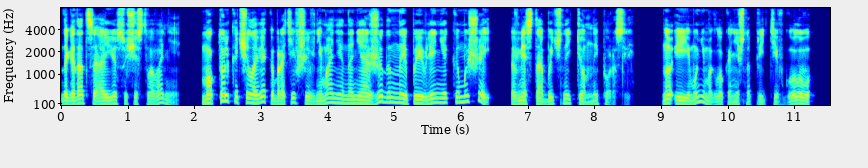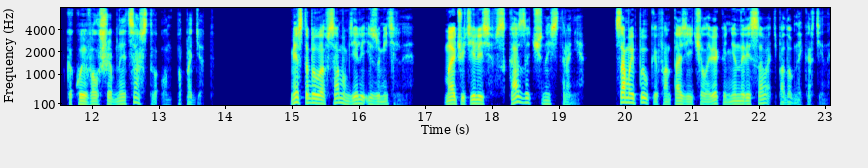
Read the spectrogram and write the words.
Догадаться о ее существовании мог только человек, обративший внимание на неожиданное появление камышей вместо обычной темной поросли. Но и ему не могло, конечно, прийти в голову, в какое волшебное царство он попадет. Место было в самом деле изумительное. Мы очутились в сказочной стране. Самой пылкой фантазии человека не нарисовать подобной картины.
